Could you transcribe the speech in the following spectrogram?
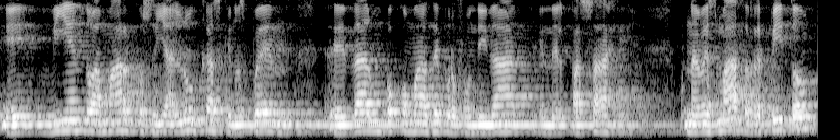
eh, viendo a Marcos y a Lucas que nos pueden eh, dar un poco más de profundidad en el pasaje. Una vez más, repito,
